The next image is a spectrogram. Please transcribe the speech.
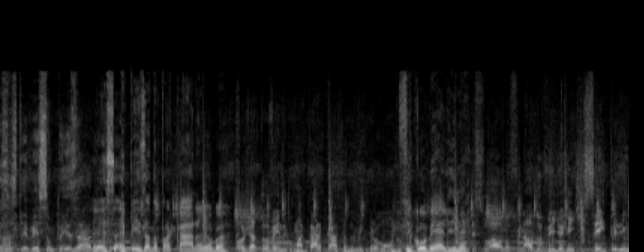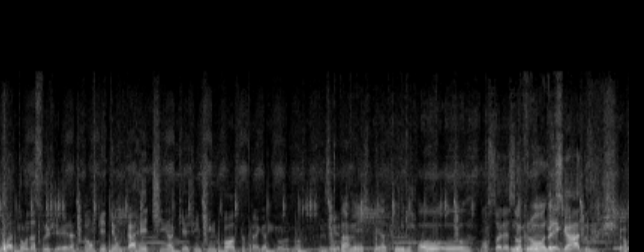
Essas TVs são pesadas. Essa é pesada pra caramba. Pô, já tô vendo com uma carcaça do micro-ondas. Ficou bem ali, né? Pessoal, no final do vídeo a gente sempre limpa toda a sujeira. Que tem um carretinho aqui, a gente encosta, pega todos os nossos sujeiros. Exatamente, pega tudo. Ó, o, Nossa, olha só, ficou Micro-ondas. pregado no chão.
